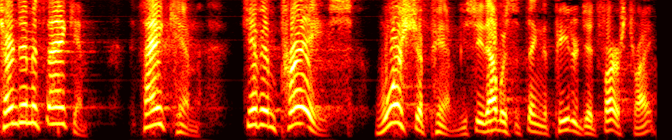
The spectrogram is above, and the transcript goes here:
Turn to Him and thank Him. Thank Him. Give Him praise. Worship Him. You see, that was the thing that Peter did first, right?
